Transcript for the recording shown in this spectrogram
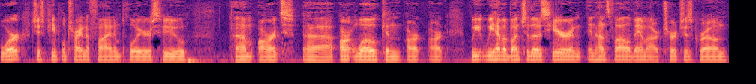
work. Just people trying to find employers who um, aren't uh, aren't woke and aren't aren't. We we have a bunch of those here in, in Huntsville, Alabama. Our church has grown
